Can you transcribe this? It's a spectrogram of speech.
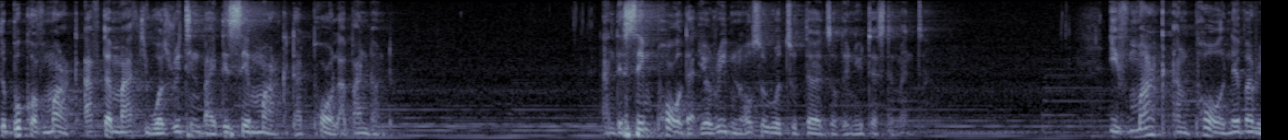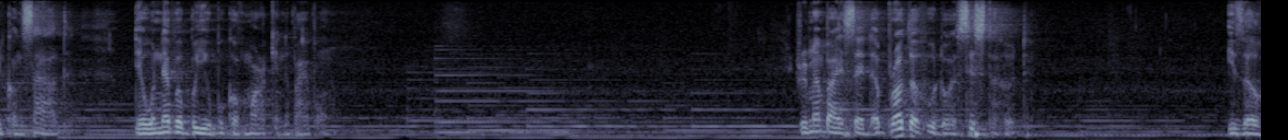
The book of Mark, after Matthew, was written by the same Mark that Paul abandoned. And the same Paul that you're reading also wrote two thirds of the New Testament. If Mark and Paul never reconciled, there will never be a book of Mark in the Bible. Remember, I said a brotherhood or a sisterhood is a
